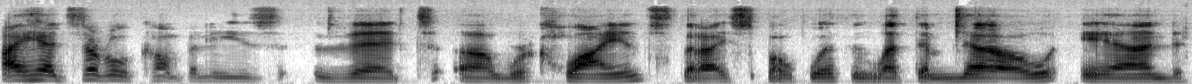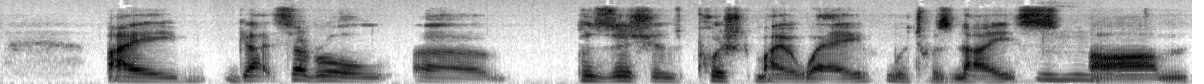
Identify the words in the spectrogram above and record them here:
I had several companies that uh, were clients that I spoke with and let them know, and I got several uh, positions pushed my way, which was nice. Mm-hmm. Um,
